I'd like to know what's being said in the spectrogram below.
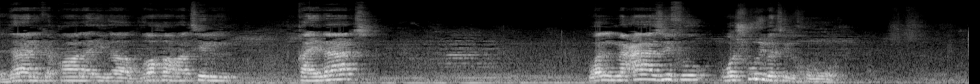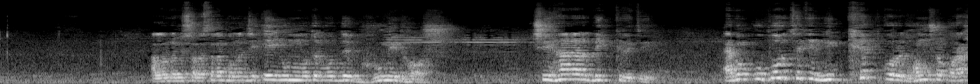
ذلك قال إذا ظهرت القينات والمعازف وشربت الخمور আল্লাহ নবী সাল্লাহ সাল্লাম বললেন যে, এই উম্মতের মধ্যে ভূমিধস চেহারার বিকৃতি এবং উপর থেকে নিক্ষেপ করে ধ্বংস করার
